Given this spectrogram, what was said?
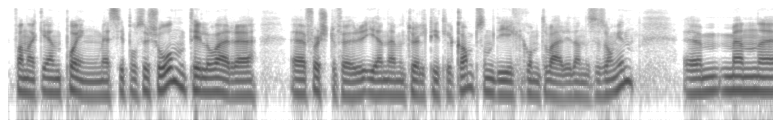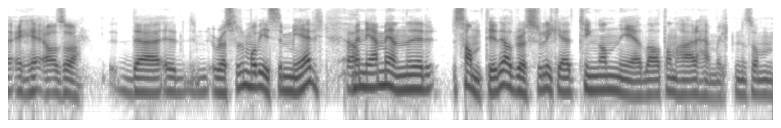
For han er ikke i en poengmessig posisjon til å være førstefører i en eventuell tittelkamp, som de ikke kommer til å være i denne sesongen. Men altså det er, Russell må vise mer, Ja. men jeg mener samtidig at Russell ikke er tynga ned av at han har Hamilton som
